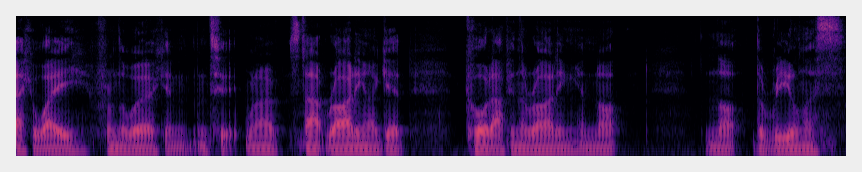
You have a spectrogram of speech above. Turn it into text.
back away from the work and until when I start writing I get caught up in the writing and not not the realness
